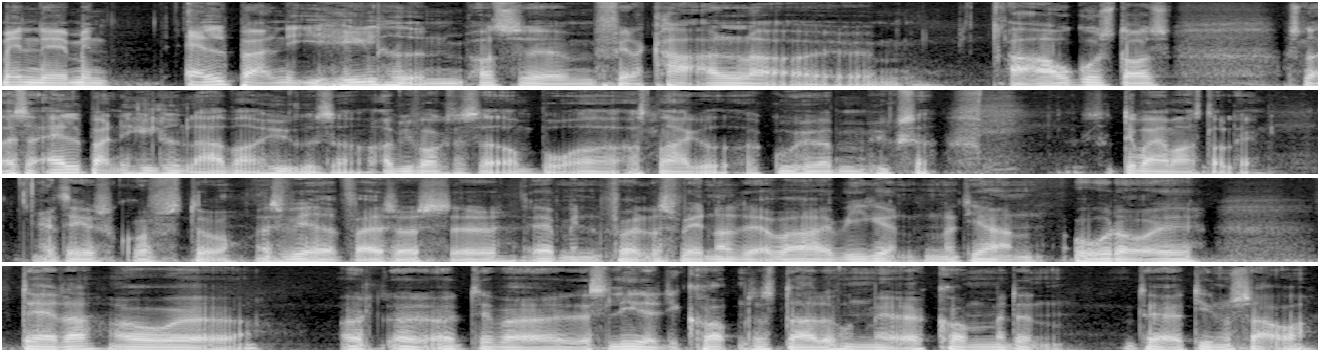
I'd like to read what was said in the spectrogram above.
Men, øh, men alle børnene i helheden, også øh, fætter Karl og, øh, og August også, og sådan noget. altså alle børnene i helheden legede bare og hyggede sig, og vi voksne sad ombord og, og snakkede og kunne høre dem hygge sig. Så det var jeg meget stolt af. Ja, det kan jeg sgu godt forstå. Altså, vi havde faktisk også, øh, ja, mine forældres venner der var her i weekenden, og de har en 8-årig datter, og, øh, og, og, og det var, altså lige da de kom, så startede hun med at komme med den der dinosaur,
